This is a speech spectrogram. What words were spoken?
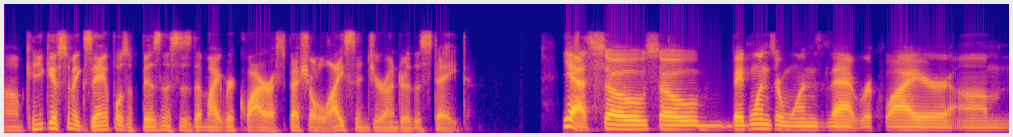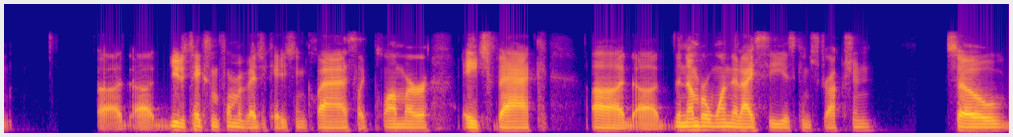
Um, can you give some examples of businesses that might require a special licensure under the state? Yeah, so so big ones are ones that require um, uh, uh, you to take some form of education class, like plumber, HVAC. Uh, uh, the number one that I see is construction. So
